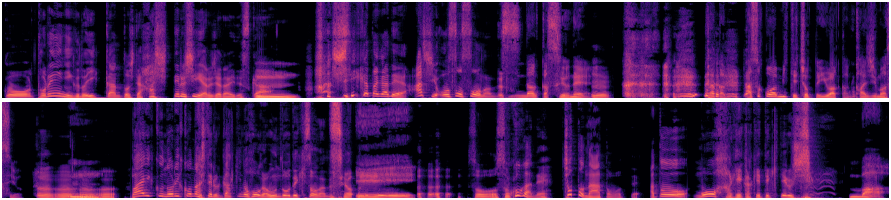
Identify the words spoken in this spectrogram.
こう、トレーニングの一環として走ってるシーンあるじゃないですうか。ん。走り方がね、足遅そうなんです。なんかっすよね。うん。なんか、あそこは見てちょっと違和感感じますよ。うんうんうんうん。バイク乗りこなしてるガキの方が運動できそうなんですよ。ええ そう、そこがね、ちょっとなと思って。あと、もうハゲかけてきてるし。まあ、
